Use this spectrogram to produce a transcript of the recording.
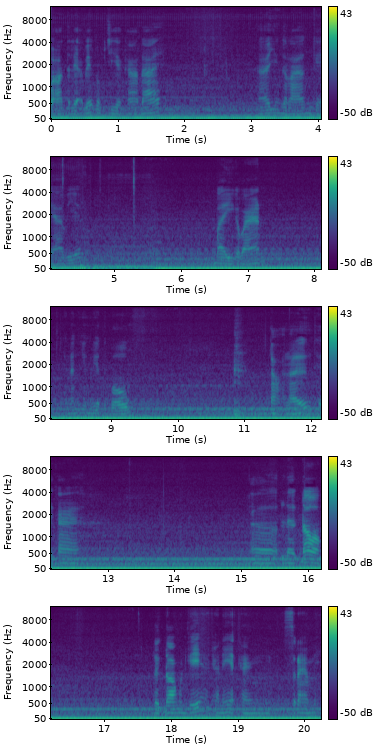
បើអត់តម្លាក់វាក៏ជាអាការដែរ ហើយយើងទៅឡើងកែវា3ក៏បានអានឹងយើងរៀបដំបូងតោះឥឡូវធ្វើការអឺលើកដងលើកដងមិនគេខាងនេះខាងស្រាមនេះ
